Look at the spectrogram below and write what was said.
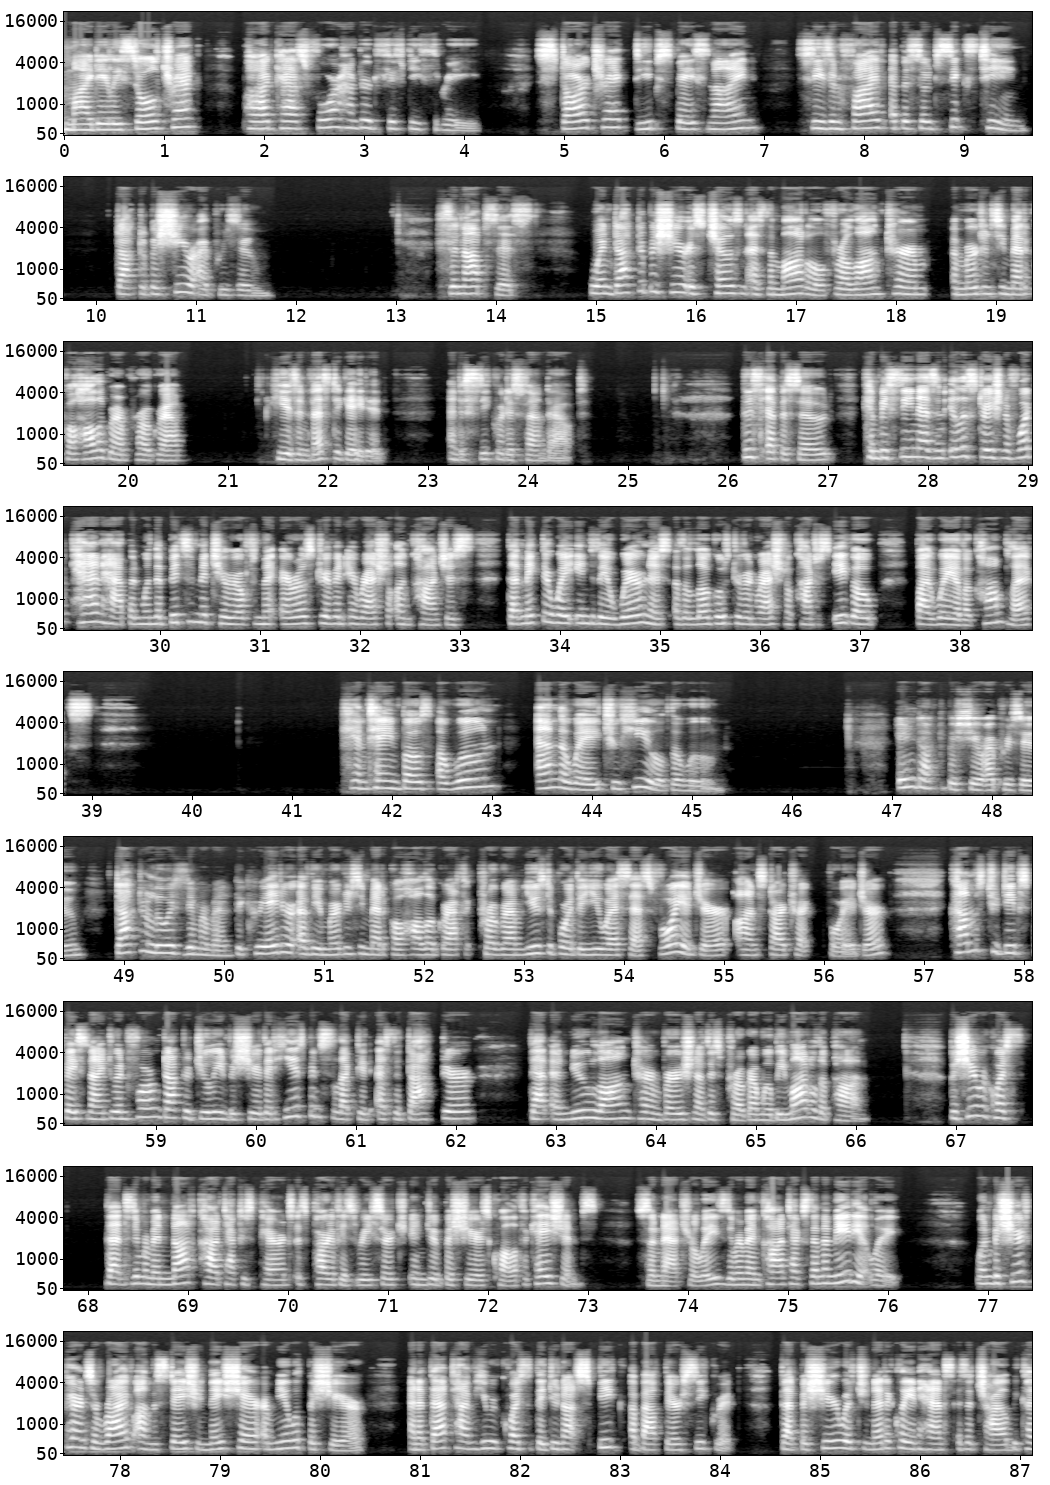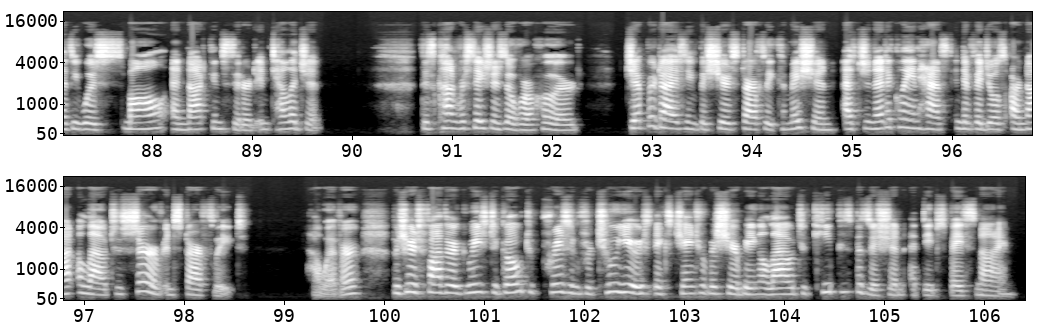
My Daily Soul Trek, podcast 453, Star Trek Deep Space Nine, Season 5, Episode 16, Dr. Bashir, I presume. Synopsis When Dr. Bashir is chosen as the model for a long term emergency medical hologram program, he is investigated and a secret is found out. This episode can be seen as an illustration of what can happen when the bits of material from the eros driven irrational unconscious that make their way into the awareness of the logos driven rational conscious ego by way of a complex contain both a wound and the way to heal the wound. In Dr. Bashir, I presume, Dr. Lewis Zimmerman, the creator of the emergency medical holographic program used aboard the USS Voyager on Star Trek Voyager, comes to Deep Space Nine to inform Dr. Julian Bashir that he has been selected as the doctor that a new long term version of this program will be modeled upon. Bashir requests that Zimmerman not contact his parents as part of his research into Bashir's qualifications. So naturally, Zimmerman contacts them immediately. When Bashir's parents arrive on the station, they share a meal with Bashir, and at that time he requests that they do not speak about their secret that Bashir was genetically enhanced as a child because he was small and not considered intelligent. This conversation is overheard, jeopardizing Bashir's Starfleet commission as genetically enhanced individuals are not allowed to serve in Starfleet. However, Bashir's father agrees to go to prison for two years in exchange for Bashir being allowed to keep his position at Deep Space Nine.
